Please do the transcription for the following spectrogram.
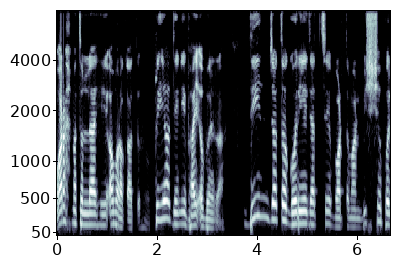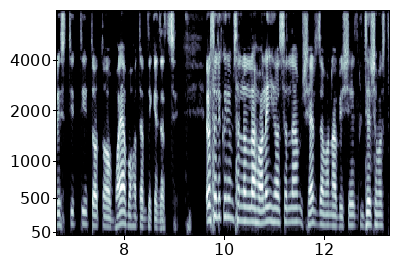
ওরহমতুল্লাহি অবরাকাতুহ প্রিয় দিনী ভাই ও বোনেরা দিন যত গড়িয়ে যাচ্ছে বর্তমান বিশ্ব পরিস্থিতি তত ভয়াবহতার দিকে যাচ্ছে রসুল করিম সাল্লাহ আলাইহি আসাল্লাম শেষ জামানা বিশেষ যে সমস্ত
